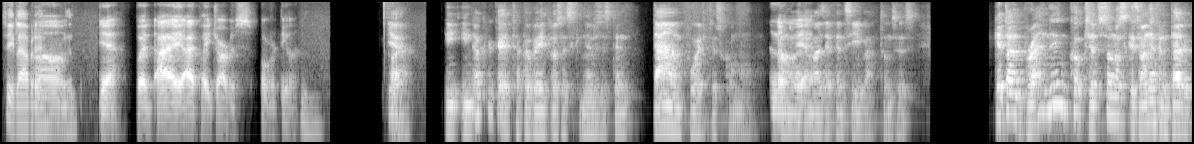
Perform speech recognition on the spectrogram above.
sí, la abre. um, ¿verdad? Yeah, but I, I play Jarvis over Thielen. Ujú. Yeah. Y, y no creo que Tampa Bay los esquineros estén tan fuertes como, No, como la yeah. demás defensiva. Entonces, ¿qué tal Brandon Cooks? Estos son los que se van a enfrentar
